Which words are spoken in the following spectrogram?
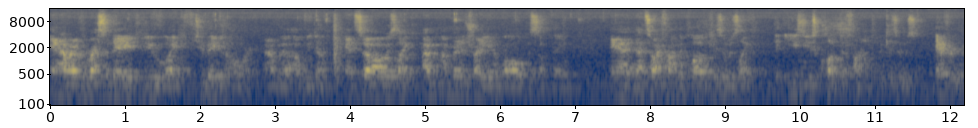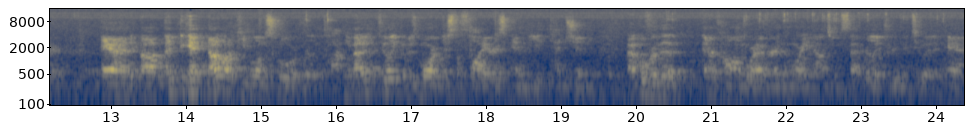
And I would have the rest of the day to do like two pages of homework, and I would, I would be done. And so I was like, I'm, I'm gonna try to get involved with something. And that's how I found the club because it was like the easiest club to find because it was everywhere. And, um, and again, not a lot of people in school were really talking about it. I feel like it was more of just the flyers and the attention uh, over the intercom or whatever in the morning announcements that really drew me to it. And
